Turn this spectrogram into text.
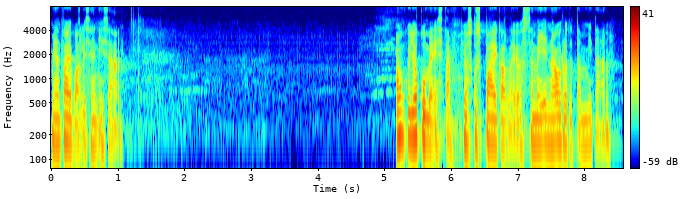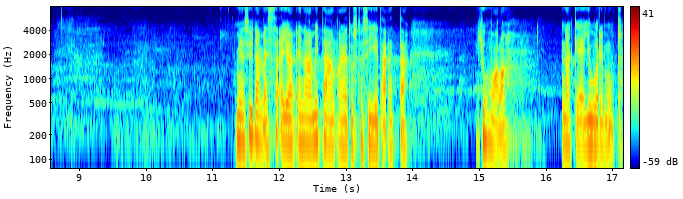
meidän taivaalliseen isään. Onko joku meistä joskus paikalla, jossa me ei enää odoteta mitään? meidän sydämessä ei ole enää mitään ajatusta siitä, että Jumala näkee juuri mut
